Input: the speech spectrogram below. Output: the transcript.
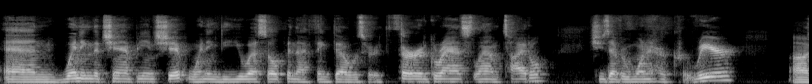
and winning the championship, winning the US Open. I think that was her third Grand Slam title she's ever won in her career. Uh,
